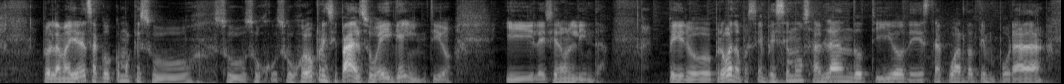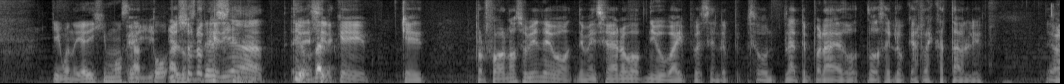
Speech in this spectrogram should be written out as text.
Pero la mayoría sacó como que su, su, su, juego principal, su A-Game, tío. Y le hicieron linda. Pero, pero bueno, pues empecemos hablando, tío, de esta cuarta temporada. Y bueno, ya dijimos a, todos yo, solo quería decir que, que, por favor no se olviden de, mencionar a Bob Newby pues en la, temporada 12, lo que es rescatable.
